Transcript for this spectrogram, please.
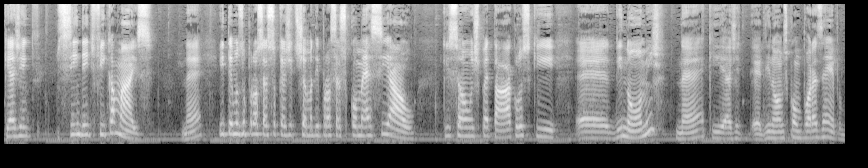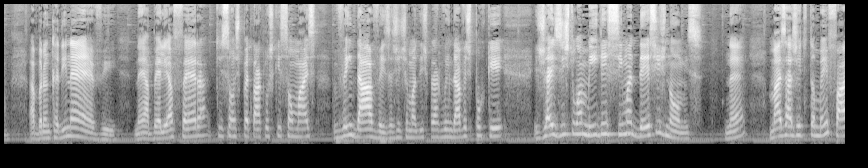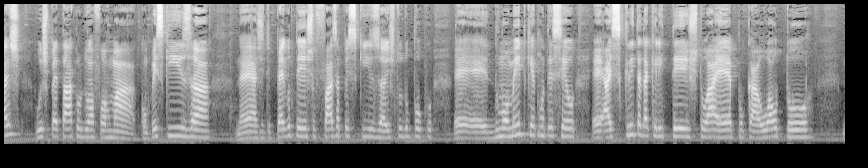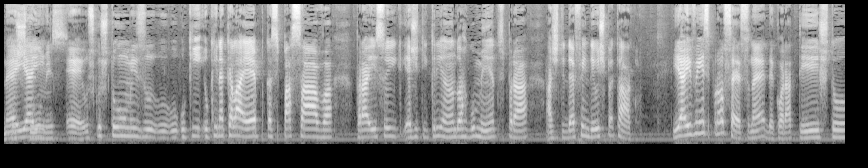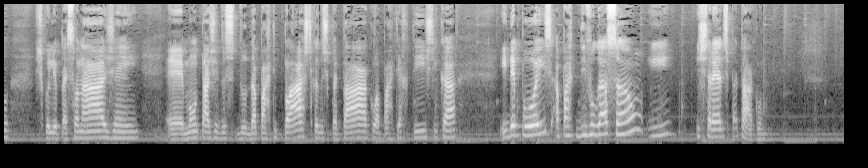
que a gente se identifica mais, né? E temos o processo que a gente chama de processo comercial, que são espetáculos que é, de nomes, né? Que a gente é, de nomes como por exemplo a Branca de Neve, né? A Bela e a Fera, que são espetáculos que são mais vendáveis. A gente chama de espetáculos vendáveis porque já existe uma mídia em cima desses nomes, né? Mas a gente também faz o espetáculo de uma forma com pesquisa, né? A gente pega o texto, faz a pesquisa, estuda um pouco é, do momento que aconteceu é, a escrita daquele texto, a época, o autor, né? E aí, Costumes. é, os costumes, o, o, o que, o que naquela época se passava, para isso e a gente ir criando argumentos para a gente defender o espetáculo. E aí vem esse processo, né? Decorar texto, escolher personagem, é, montagem dos- do- da parte plástica do espetáculo, a parte artística. E depois a parte de divulgação e estreia do espetáculo.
